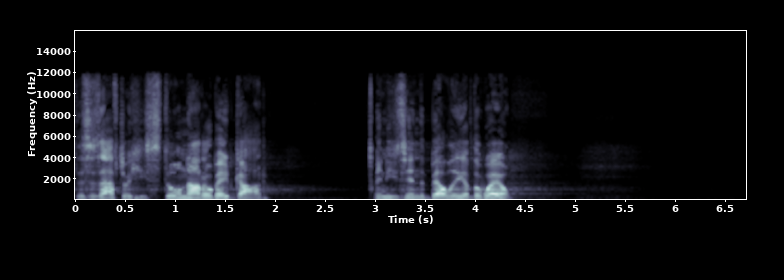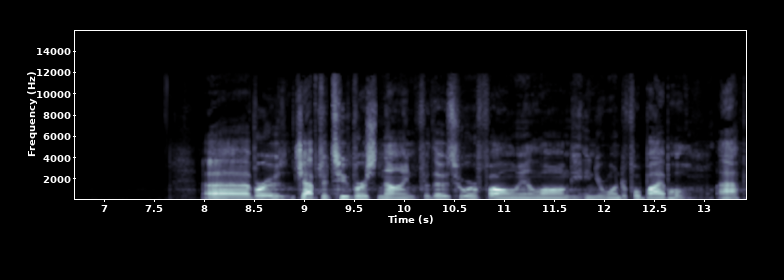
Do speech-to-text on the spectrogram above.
This is after he's still not obeyed God, and he's in the belly of the whale. Uh, verse, chapter 2, verse 9, for those who are following along in your wonderful Bible app.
